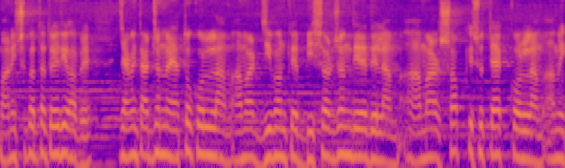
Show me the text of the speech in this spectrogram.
মানসিকতা তৈরি হবে যে আমি তার জন্য এত করলাম, আমার জীবনকে বিসর্জন দিয়ে দিলাম, আমার সব কিছু ত্যাগ করলাম, আমি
